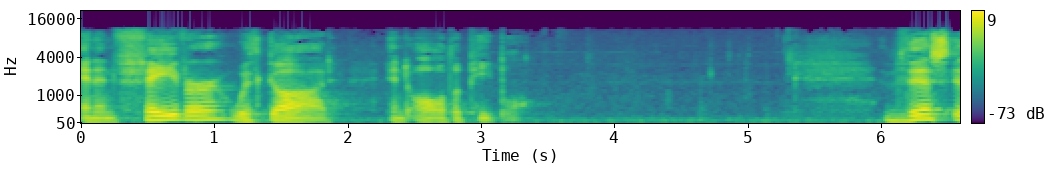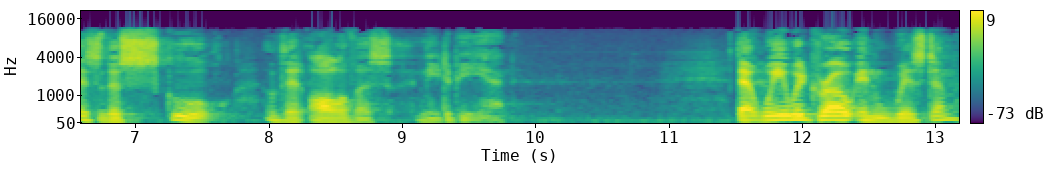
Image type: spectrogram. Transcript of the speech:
and in favor with God and all the people. This is the school that all of us need to be in. That we would grow in wisdom,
